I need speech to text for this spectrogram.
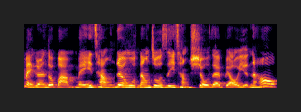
每个人都把每一场任务当做是一场秀在表演。然后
